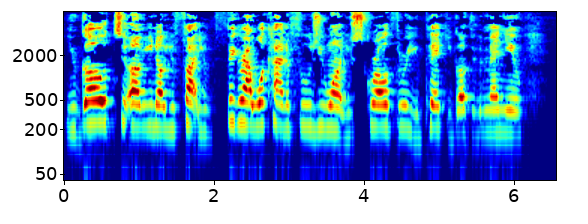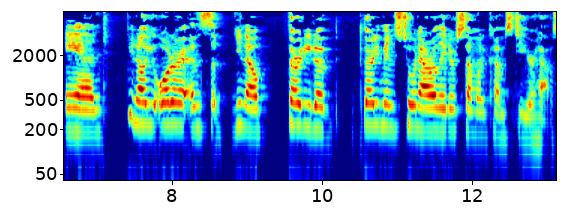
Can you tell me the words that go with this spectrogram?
You go to um, you know, you find you figure out what kind of foods you want. You scroll through, you pick, you go through the menu, and you know, you order and you know, thirty to thirty minutes to an hour later, someone comes to your house.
